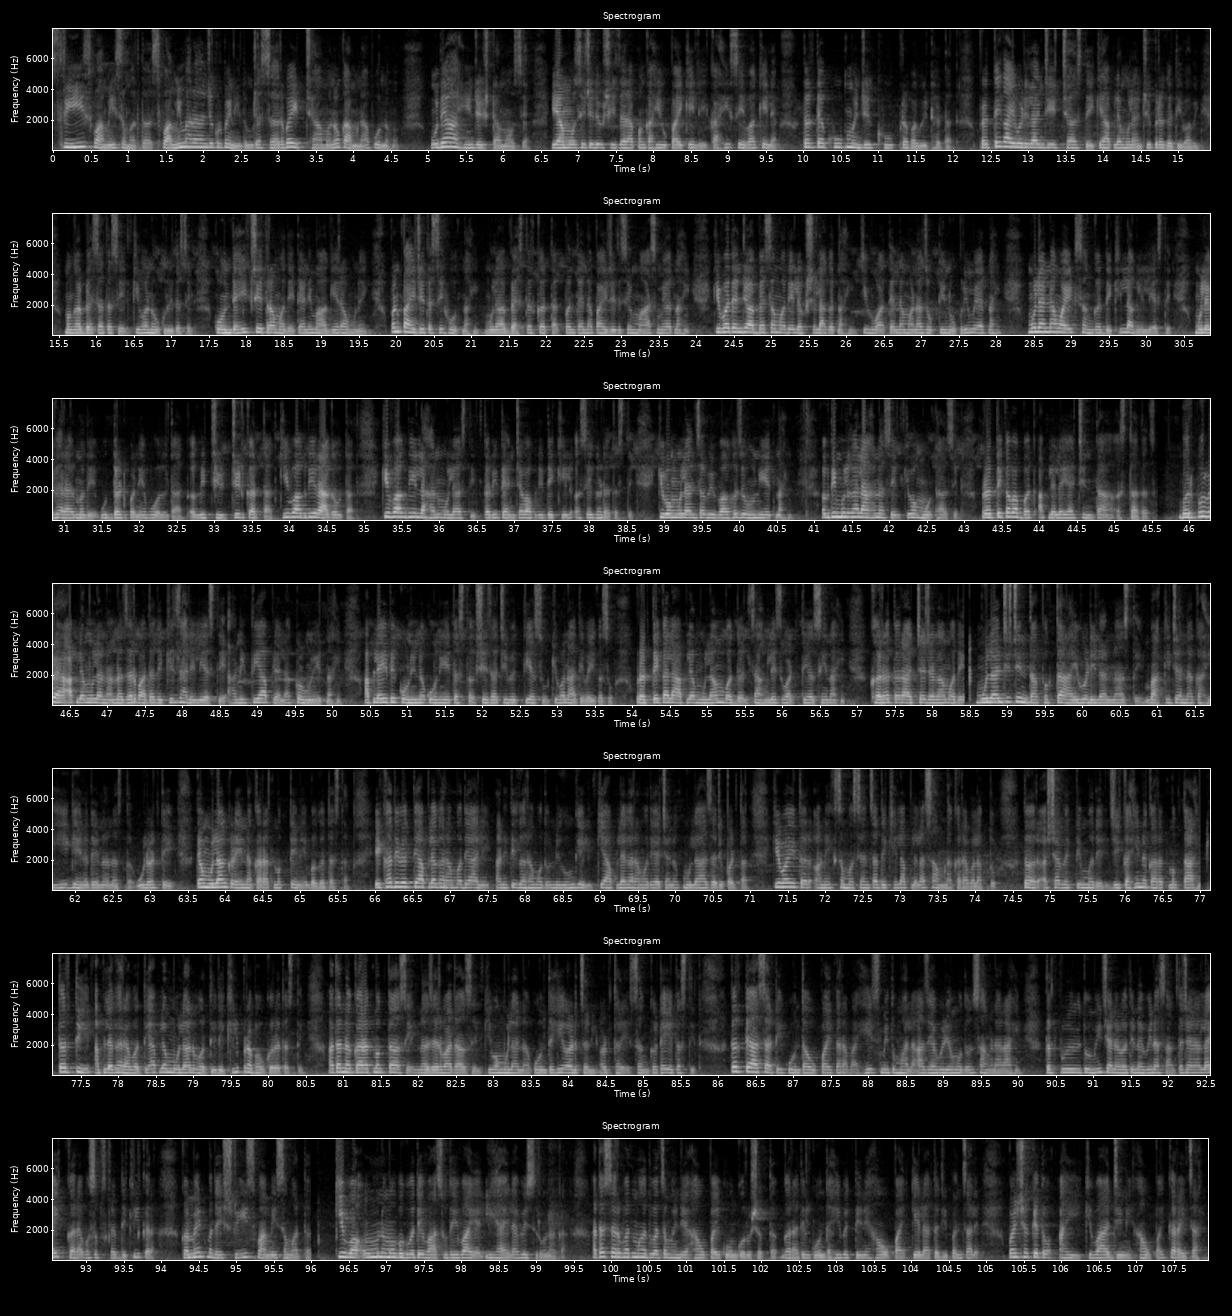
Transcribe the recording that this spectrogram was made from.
श्री स्वामी समर्थ. स्वामी महाराजांच्या कृपेने तुमच्या सर्व इच्छा मनोकामना पूर्ण हो. उद्या आहे ज्येष्ठा अमावस्या. या अमावस्येच्या दिवशी जर आपण काही उपाय केले काही सेवा केल्या तर त्या खूप म्हणजे खूप प्रभावी ठरतात. प्रत्येक आईवडिलांची इच्छा असते की आपल्या मुलांची प्रगती व्हावी. मग अभ्यासात असेल किंवा नोकरीत असेल कोणत्याही क्षेत्रामध्ये त्याने मागे राहू नये. पण पाहिजे तसे होत नाही. मुलं अभ्यास तर करतात पण त्यांना पाहिजे तसे मार्क्स मिळत नाही किंवा त्यांच्या अभ्यासामध्ये लक्ष लागत नाही किंवा त्यांना मनाजोगती नोकरी मिळत नाही. मुलांना वाईट संगत देखील लागलेली असते. मुले घरामध्ये उद्धटपणे बोलतात अगदी चिडचिड करतात किंवा अगदी रागवतात किंवा अगदी लहान मुलं असतील तरी त्यांच्या बाबतीत देखील असे घडत असते किंवा मुलांचा विवाह जुळून येत नाही. अगदी मुलगा लहान असेल किंवा मोठा असेल प्रत्येकाबाबत आपल्याला या चिंता असतातच. भरपूर वेळा आपल्या मुलांना नजरबाधा देखील झालेली असते आणि ती आपल्याला कळून येत नाही. आपल्या इथे कोणी ना कोणी येत असतं शेजारची व्यक्ती असो किंवा नातेवाईक असो. प्रत्येकाला आपल्या मुलांबद्दल चांगलेच वाटते असे नाही. खरं तर आजच्या जगामध्ये मुलांची चिंता फक्त आई वडिलांना असते. बाकीच्यांना काहीही घेणं देणं नसतं. उलट ते त्या मुलांकडे नकारात्मकतेने बघत असतात. एखादी व्यक्ती आपल्या घरामध्ये आली आणि ती घरामधून निघून गेली की आपल्या घरामध्ये अचानक मुलं आजारी पडतात किंवा इतर अनेक समस्यांचा देखील आपल्याला सामना करावा लागतो. तर अशा व्यक्तींमध्ये जी काही नकारात्मकता आहे तर ती आपल्या घरावरती आपल्या मुलांवरती देखील प्रभाव करत असते. आता नकारात्मकता असेल नजरवादा असेल किंवा मुलांना कोणतेही अडचणी अडथळे संकटे येत असतील तर त्यासाठी कोणता उपाय करावा हेच मी तुम्हाला आज या व्हिडिओमधून सांगणार आहे. तत्पूर्वी तुम्ही चॅनलवरती नवीन असाल तर चॅनल लाईक करा व सबस्क्राईब देखील करा. कमेंटमध्ये श्री स्वामी समर्थ. किंवा ओम नमो भगवते वासुदेवाय लिहायला विसरू नका. आता सर्वात महत्त्वाचं म्हणजे हा उपाय कोण करू शकतं? घरातील कोणत्याही व्यक्तीने हा उपाय केला तरी पण चालेल. पण शक्यतो आई किंवा आजीने हा उपाय करायचा आहे.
